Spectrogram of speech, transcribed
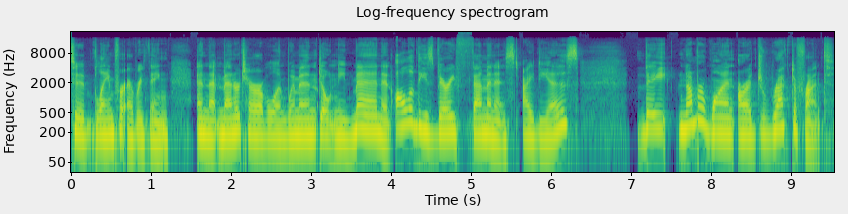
to blame for everything and that men are terrible and women don't need men and all of these very feminist ideas, they, number one, are a direct affront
